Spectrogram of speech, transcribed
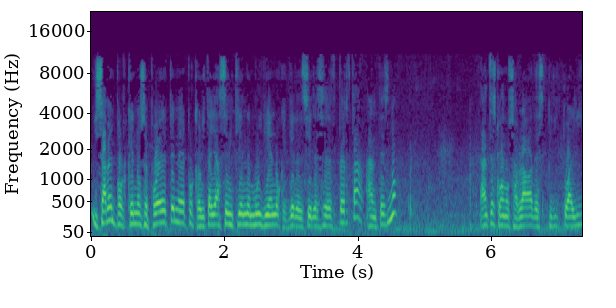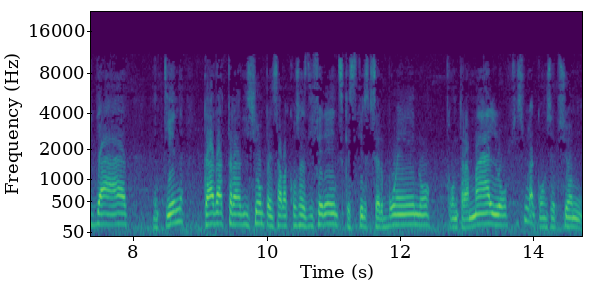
¿Y saben por qué no se puede detener? Porque ahorita ya se entiende muy bien lo que quiere decir ese despertar. Antes no. Antes cuando se hablaba de espiritualidad, ¿entienden? Cada tradición pensaba cosas diferentes, que si tienes que ser bueno, contra malo. Es una concepción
